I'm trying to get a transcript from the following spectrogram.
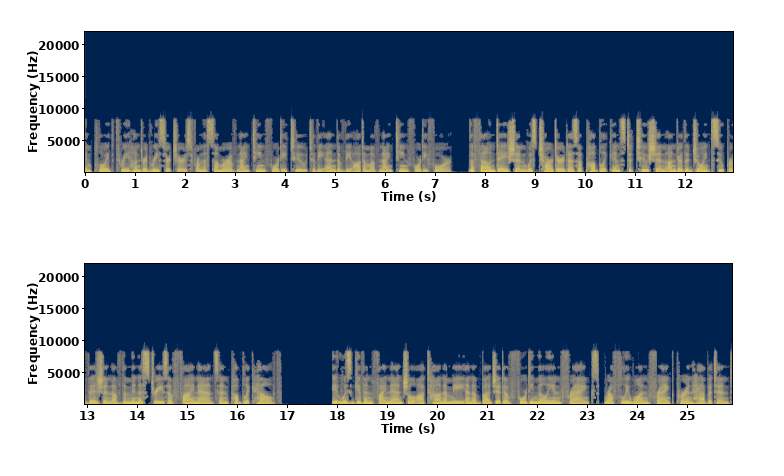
employed 300 researchers from the summer of 1942 to the end of the autumn of 1944. The foundation was chartered as a public institution under the joint supervision of the Ministries of Finance and Public Health. It was given financial autonomy and a budget of 40 million francs, roughly 1 franc per inhabitant,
